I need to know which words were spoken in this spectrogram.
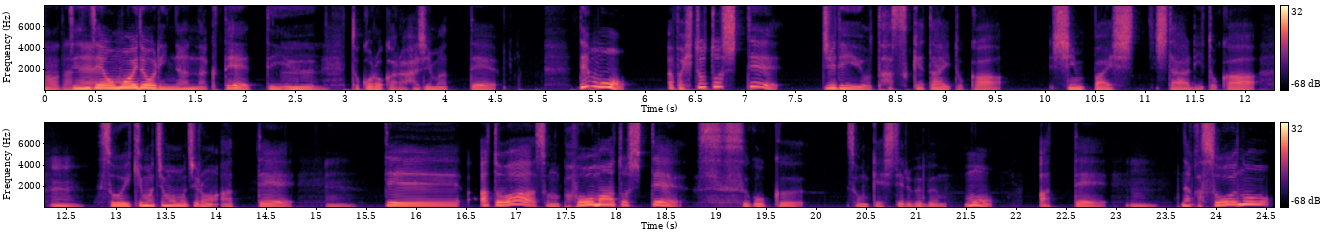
ね。全然思い通りになんなくてっていううん。ところから始まって。でもやっぱ人としてジュディを助けたいとか心配ししたりとかうん。そういう気持ちももちろんあって。うん。であとはそのパフォーマーとしてすすごく尊敬してる部分もあって。うん。なんかその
